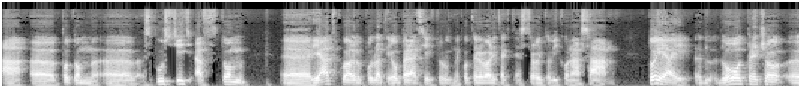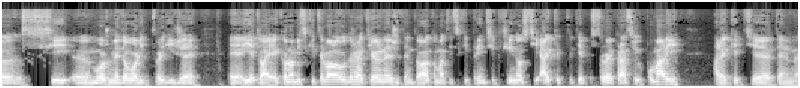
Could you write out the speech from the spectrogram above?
a e, potom e, spustiť a v tom e, riadku alebo podľa tej operácie, ktorú sme potrebovali, tak ten stroj to vykoná sám. To je aj dôvod, prečo e, si e, môžeme dovoliť tvrdiť, že e, je to aj ekonomicky trvalo udržateľné, že tento automatický princíp činnosti, aj keď tie stroje pracujú pomaly, ale keď e, ten e,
